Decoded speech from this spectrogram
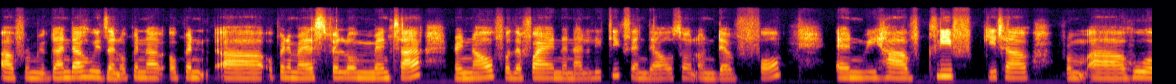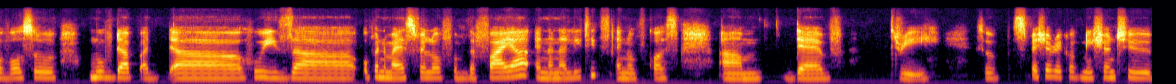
uh, from Uganda, who is an open open uh, OpenMRS fellow mentor right now for the FHIR and analytics, and they're also on Dev 4. And we have Cliff Gitter from uh, who have also moved up, at, uh, who is uh, OpenMRS fellow from the FHIR and analytics, and of course um, Dev 3. So special recognition to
